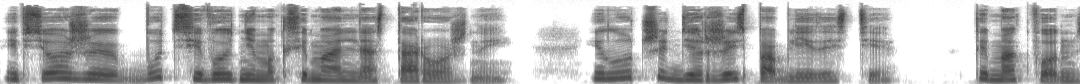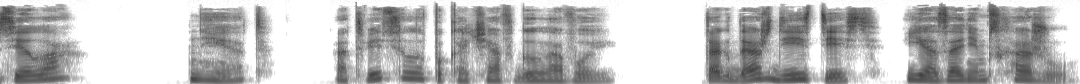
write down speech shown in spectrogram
«И все же будь сегодня максимально осторожной. И лучше держись поблизости. Ты Макфон взяла?» «Нет», — ответила, покачав головой. «Тогда жди здесь, я за ним схожу.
